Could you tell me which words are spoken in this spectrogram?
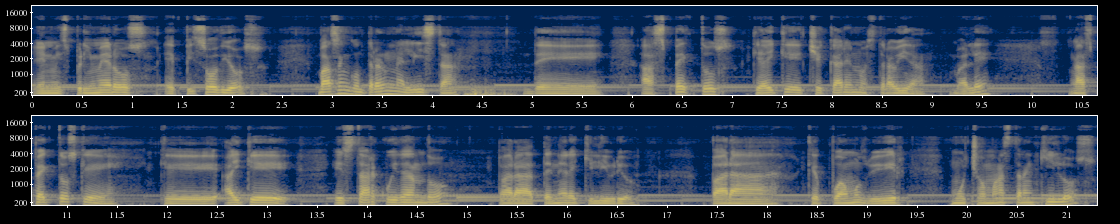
en mis primeros episodios vas a encontrar una lista de aspectos que hay que checar en nuestra vida, ¿vale? Aspectos que, que hay que estar cuidando para tener equilibrio, para que podamos vivir mucho más tranquilos.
